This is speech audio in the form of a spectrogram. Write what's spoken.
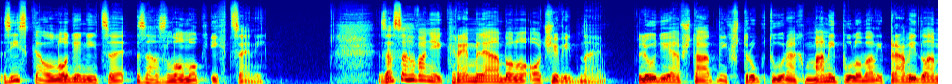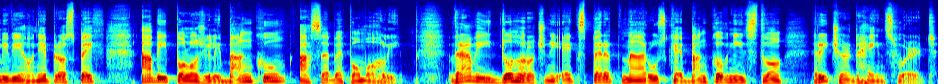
získal lodenice za zlomok ich ceny. Zasahovanie Kremľa bolo očividné. Ľudia v štátnych štruktúrach manipulovali pravidlami v jeho neprospech, aby položili banku a sebe pomohli. Vraví dlhoročný expert na ruské bankovníctvo Richard Hainsworth.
